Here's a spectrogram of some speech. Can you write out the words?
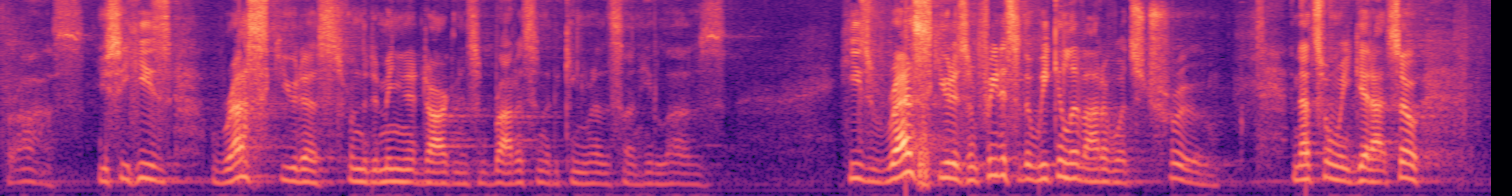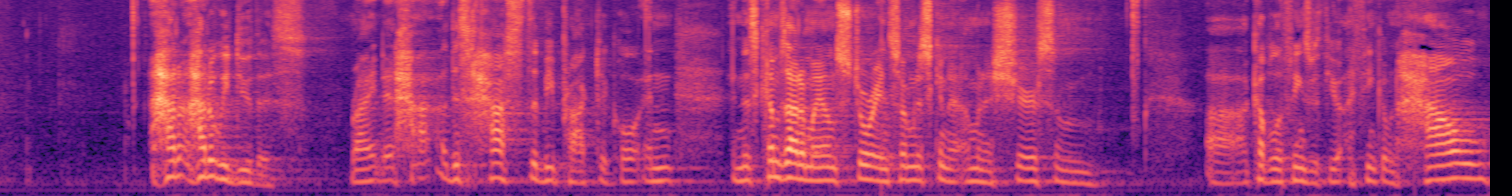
for us. You see, he's rescued us from the dominion of darkness and brought us into the kingdom of the Son he loves. He's rescued us and freed us so that we can live out of what's true. And that's when we get at. So, how do, how do we do this, right? Ha, this has to be practical. And, and this comes out of my own story. And so I'm just going to I'm going to share some, uh, a couple of things with you, I think, on how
